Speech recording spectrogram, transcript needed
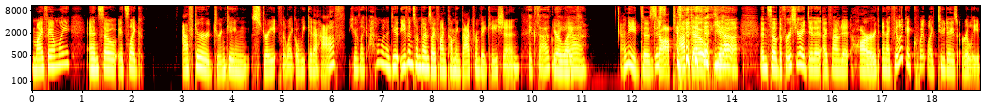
my family. And so it's like after drinking straight for like a week and a half, you're like, I don't want to do even sometimes I find coming back from vacation, Exactly. You're like, yeah. I need to Just stop. tapped out. yeah. Yeah. And so the first year I did it, I found it hard. And I feel like I quit like two days early.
